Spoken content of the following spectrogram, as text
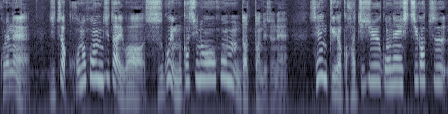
これね実はこの本自体はすごい昔の本だったんですよね。1985年7月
